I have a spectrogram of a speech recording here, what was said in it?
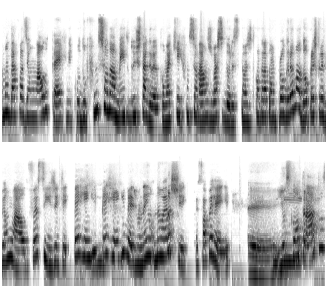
mandar fazer um laudo técnico do funcionamento do Instagram, como é que funcionavam os bastidores. Então, a gente contratou um programador para escrever um laudo. Foi assim, gente, perrengue, perrengue mesmo. Nem, não era chique, foi só perrengue. É, e, e os contratos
